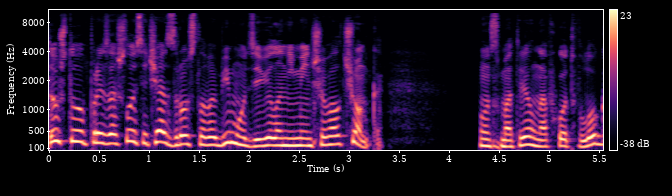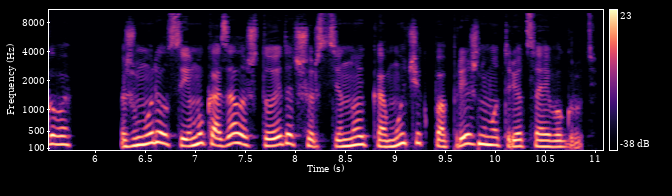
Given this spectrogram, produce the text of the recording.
То, что произошло сейчас, взрослого Бима удивило не меньше волчонка. Он смотрел на вход в логово, жмурился, и ему казалось, что этот шерстяной комочек по-прежнему трется о его грудь.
